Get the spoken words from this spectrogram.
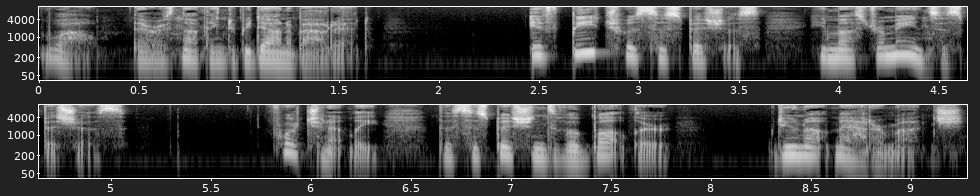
Well, there was nothing to be done about it. If Beach was suspicious, he must remain suspicious. Fortunately, the suspicions of a butler do not matter much.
